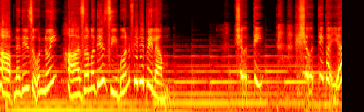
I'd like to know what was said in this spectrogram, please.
আপনাদের জন্যই আজ আমাদের জীবন ফিরে পেলাম। সত্যি সত্যি ভাইয়া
